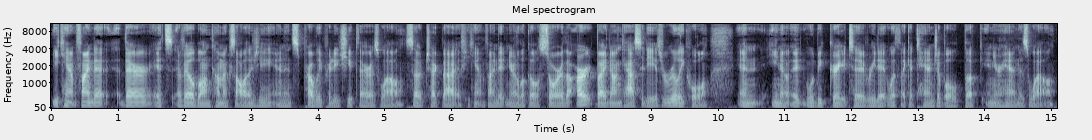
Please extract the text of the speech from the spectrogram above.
you can't find it there, it's available on Comixology and it's probably pretty cheap there as well. So check that if you can't find it in your local store. The art by John Cassaday is really cool. And, you know, it would be great to read it with like a tangible book in your hand as well.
